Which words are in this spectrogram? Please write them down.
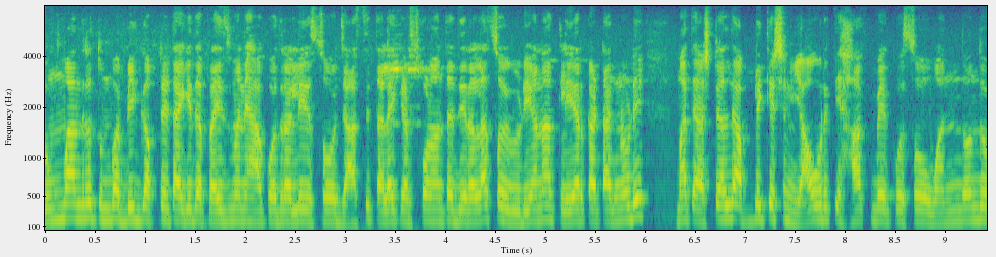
ತುಂಬ ಅಂದರೆ ತುಂಬ ಬಿಗ್ ಅಪ್ಡೇಟ್ ಆಗಿದೆ ಪ್ರೈಸ್ ಮನಿ ಹಾಕೋದ್ರಲ್ಲಿ. ಸೊ ಜಾಸ್ತಿ ತಲೆ ಕೆಡ್ಸ್ಕೊಳ್ಳೋಂಥದ್ದಿರಲ್ಲ ಸೊ ವಿಡಿಯೋನ ಕ್ಲಿಯರ್ ಕಟ್ ಆಗಿ ನೋಡಿ. ಮತ್ತು ಅಷ್ಟೇ ಅಲ್ಲದೆ ಅಪ್ಲಿಕೇಶನ್ ಯಾವ ರೀತಿ ಹಾಕಬೇಕು? ಸೊ ಒಂದೊಂದು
